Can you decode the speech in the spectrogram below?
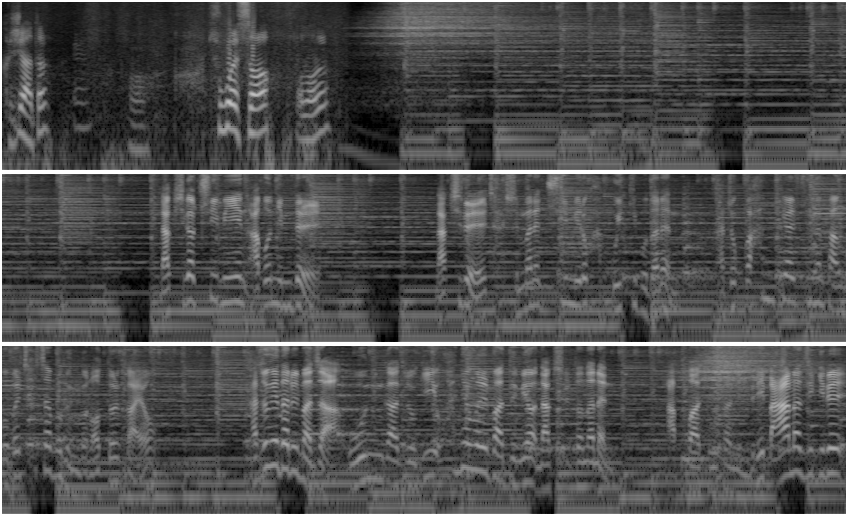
그지 아들? 응. 어. 수고했어 오늘 낚시가 취미인 아버님들 낚시를 자신만의 취미로 갖고 있기보다는 가족과 함께 할 수 있는 방법을 찾아보는 건 어떨까요? 가정의 달을 맞아 온 가족이 환영을 받으며 낚시를 떠나는 아빠 조사님들이 많아지기를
